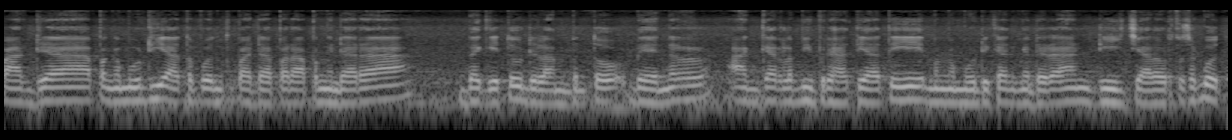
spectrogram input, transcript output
pada pengemudi ataupun kepada para pengendara baik itu dalam bentuk banner agar lebih berhati-hati mengemudikan kendaraan di jalur tersebut.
